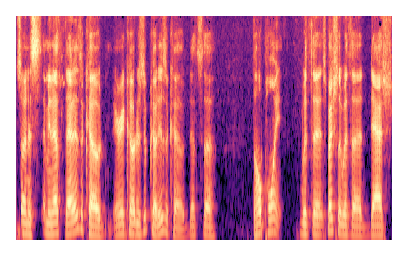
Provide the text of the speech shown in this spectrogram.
So in this, I mean that that is a code. Area code or zip code is a code. That's the the whole point with the especially with a dash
